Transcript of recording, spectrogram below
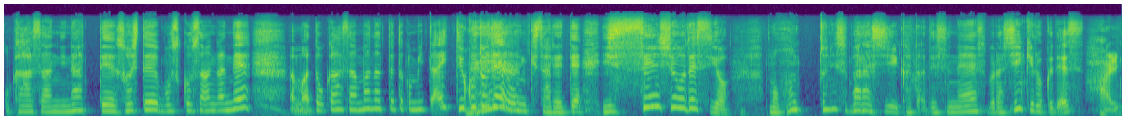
お母さんになってそして息子さんがねまたお母さんまだってとこ見たいっていうことで奮起されて1,000勝ですよ。もう本当に素晴らしい方ですね。素晴らしい記録です。はい。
